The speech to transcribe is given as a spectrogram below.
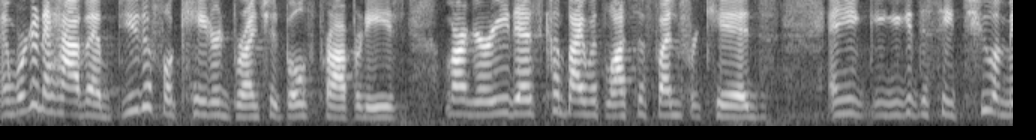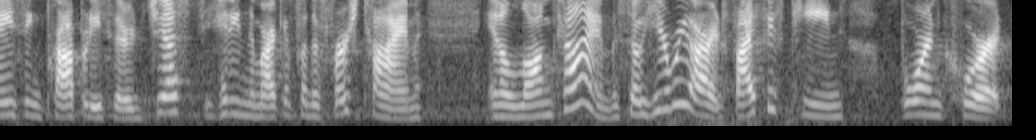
And we're going to have a beautiful catered brunch at both properties. Margaritas combined with lots of fun for kids. And you, you get to see two amazing properties that are just hitting the market for the first time in a long time. So here we are at 515 Bourne Court.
